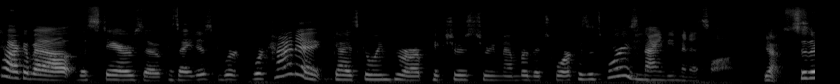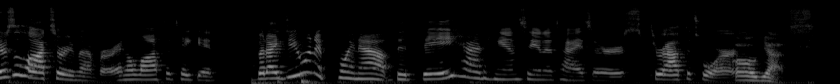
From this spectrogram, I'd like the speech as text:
talk about the stairs, though, because I just we're we're kind of guys going through our pictures to remember the tour because the tour is ninety minutes long, Yes. so there's a lot to remember and a lot to take in. But I do want to point out that they had hand sanitizers throughout the tour. Oh yes.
